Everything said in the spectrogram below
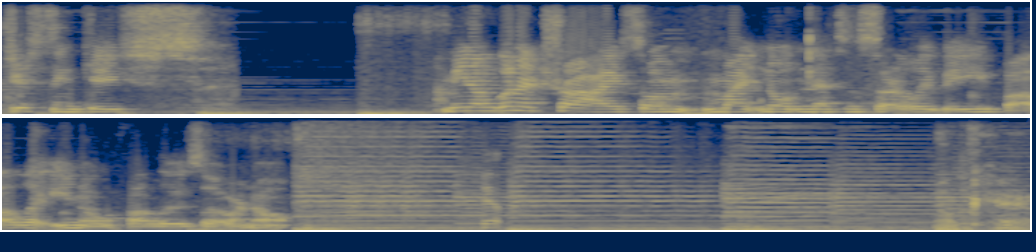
Just in case. I mean, I'm gonna try, so it might not necessarily be, but I'll let you know if I lose it or not. yep. Okay.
